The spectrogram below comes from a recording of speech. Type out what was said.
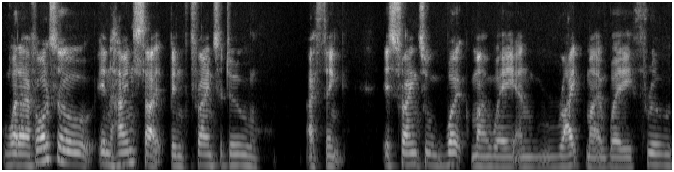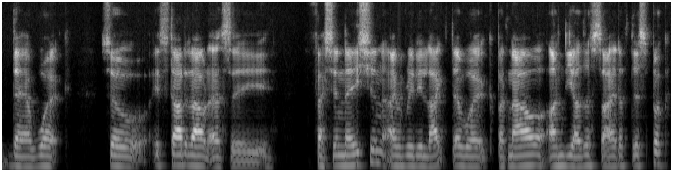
what I've also, in hindsight, been trying to do, I think, is trying to work my way and write my way through their work. So it started out as a fascination. I really liked their work, but now on the other side of this book,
